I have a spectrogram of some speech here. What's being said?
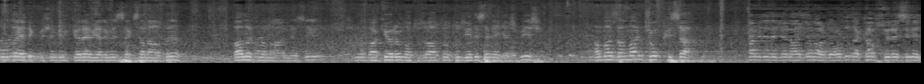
Buradaydık bizim ilk görev yerimiz 86. Balıklı Mahallesi. Bakıyorum 36-37 sene geçmiş. Ama zaman çok kısa. Camide de cenaze vardı. Orada da Kaf suresinin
